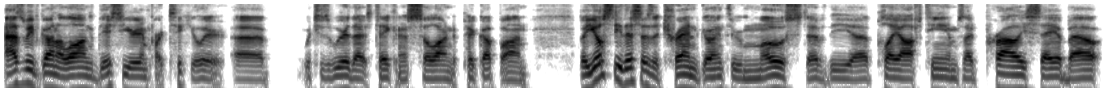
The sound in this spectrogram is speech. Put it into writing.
as we've gone along this year in particular, uh, which is weird that it's taken us so long to pick up on. But you'll see this as a trend going through most of the uh, playoff teams. I'd probably say about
